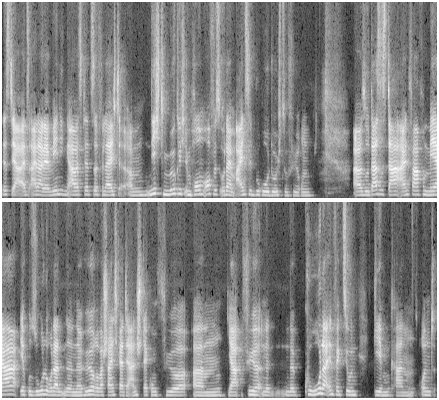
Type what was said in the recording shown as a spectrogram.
ist ja als einer der wenigen Arbeitsplätze vielleicht ähm, nicht möglich im Homeoffice oder im Einzelbüro durchzuführen. Also dass es da einfach mehr Aerosole oder eine, eine höhere Wahrscheinlichkeit der Ansteckung für, ähm, ja, für eine, eine Corona-Infektion geben kann. Und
